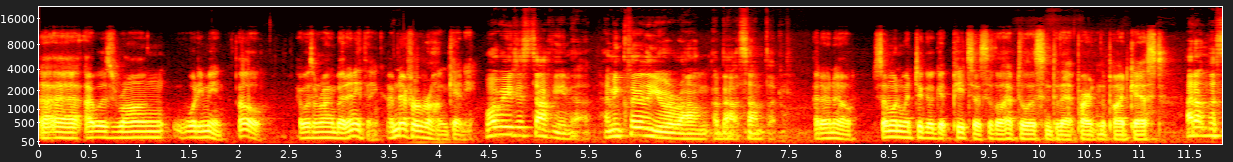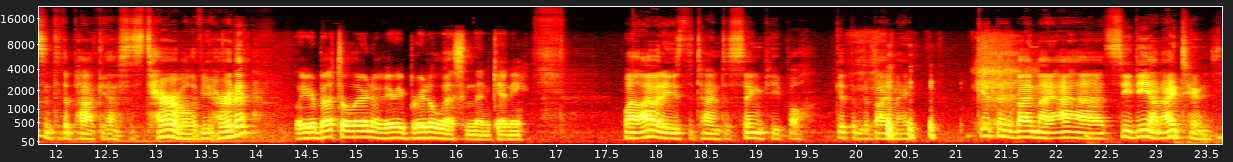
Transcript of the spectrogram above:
Uh, I was wrong. What do you mean? Oh, I wasn't wrong about anything. I'm never wrong, Kenny. What were you just talking about? I mean, clearly you were wrong about something. I don't know. Someone went to go get pizza, so they'll have to listen to that part in the podcast. I don't listen to the podcast. It's terrible. Have you heard it? Well, you're about to learn a very brutal lesson then, Kenny. Well, I would have used the time to sing people. Get them to buy my get them to buy my uh, CD on iTunes.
